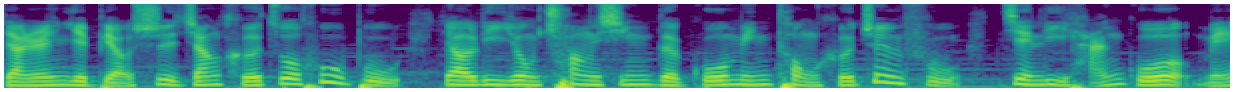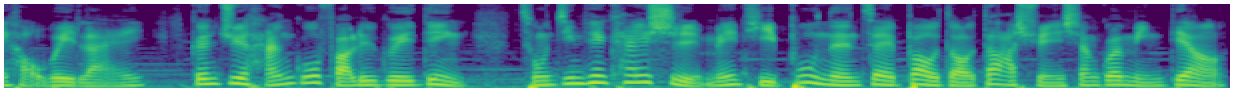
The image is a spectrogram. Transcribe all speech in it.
两人也表示将合作互补，要利用创新的国民统合政府建立韩国美好未来。根据韩国法律规定，从今天开始，媒体不能再报道大选相关民调。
